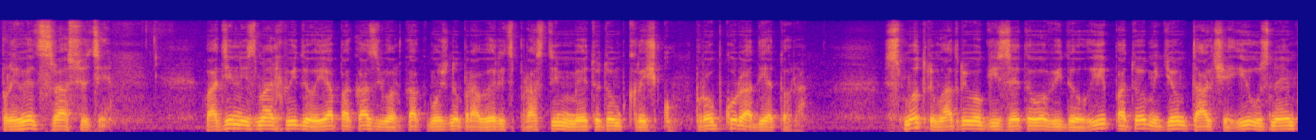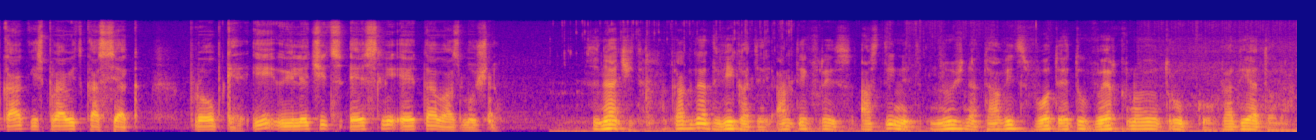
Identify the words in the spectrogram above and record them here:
Привет, здравствуйте. В один из моих видео я показывал, как можно проверить простым методом крышку, пробку радиатора. Смотрим отрывок из этого видео и потом идем дальше и узнаем, как исправить косяк пробки и вылечить, если это возможно. Значит, когда двигатель антифриз остынет, нужно давить вот эту верхнюю трубку радиатора.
